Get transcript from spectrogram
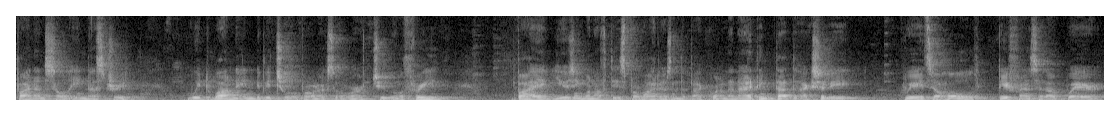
financial industry with one individual products or two or three by using one of these providers in the background. And I think that actually creates a whole different setup where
